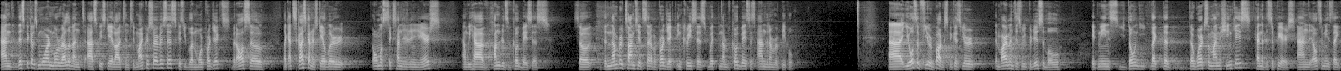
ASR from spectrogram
And this becomes more and more relevant as we scale out into microservices, because you have more projects, but also, like at Skyscanner scale, we're almost 600 engineers, and we have hundreds of code bases. So the number of times you have set up a project increases with the number of code bases and the number of people. Uh, you also have fewer bugs because your environment is reproducible. It means you don't, like the, the works on my machine case kind of disappears. And it also means like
